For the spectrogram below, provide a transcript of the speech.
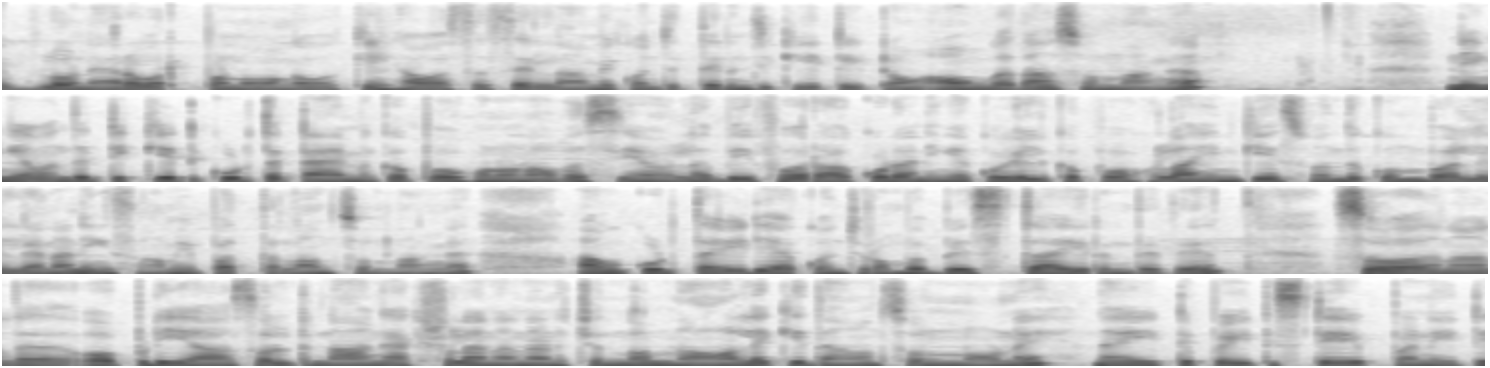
எவ்வளோ நேரம் ஒர்க் பண்ணுவாங்க ஒர்க்கிங் ஹவர்ஸஸ் எல்லாமே கொஞ்சம் தெரிஞ்சு கேட்டுக்கிட்டோம். அவங்க தான் சொன்னாங்க நீங்கள் வந்து டிக்கெட் கொடுத்த டைமுக்கு போகணும்னு அவசியம் இல்லை. பிஃபோராக கூட நீங்கள் கோயிலுக்கு போகலாம். இன்கேஸ் வந்து கும்பல் இல்லைன்னா நீங்கள் சாமி பார்த்தலாம்னு சொன்னாங்க. அவங்க கொடுத்த ஐடியா கொஞ்சம் ரொம்ப பெஸ்ட்டாக இருந்தது. ஸோ அதனால் அப்படியா சொல்லிட்டு நாங்கள் ஆக்சுவலாக என்ன நினச்சிருந்தோம்? நாளைக்கு தான் சொன்னோன்னே நைட்டு போயிட்டு ஸ்டே பண்ணிவிட்டு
